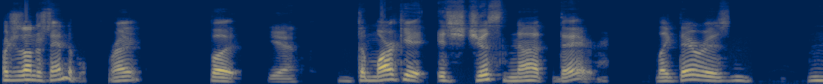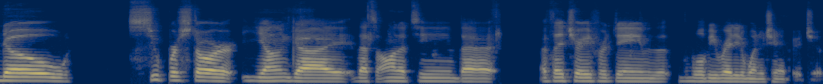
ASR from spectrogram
which is understandable, right? But Yeah. The market is just not there. Like there is no superstar young guy that's on a team that if they trade for Dame that will be ready to win a championship.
